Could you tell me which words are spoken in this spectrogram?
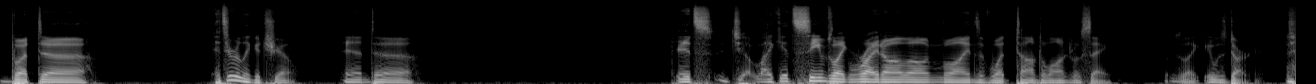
but uh, it's a really good show, and uh, it's like it seems like right along the lines of what Tom DeLonge was saying. It was like it was dark.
